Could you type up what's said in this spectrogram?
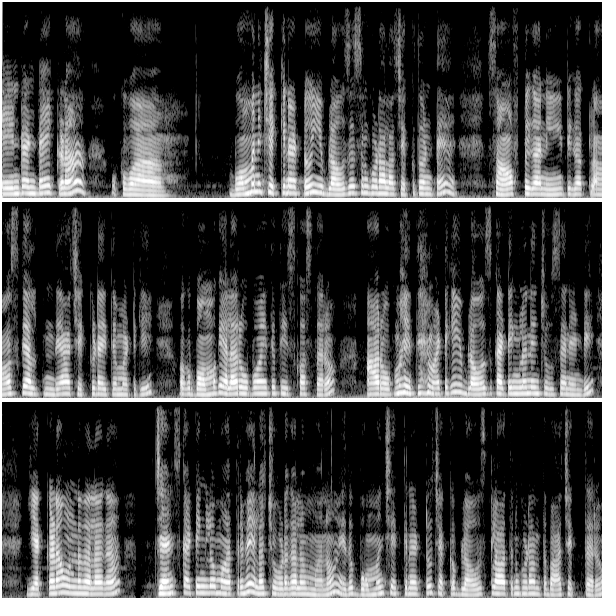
ఏంటంటే ఇక్కడ ఒక బొమ్మని చెక్కినట్టు ఈ బ్లౌజెస్ని కూడా అలా చెక్కుతుంటే సాఫ్ట్గా నీట్గా క్లాస్గా వెళ్తుంది ఆ చెక్కుడు అయితే మట్టుకి. ఒక బొమ్మకి ఎలా రూపం అయితే తీసుకొస్తారో ఆ రూపం అయితే మట్టుకి ఈ బ్లౌజ్ కటింగ్లో నేను చూశానండి. ఎక్కడా ఉండదు అలాగా. జెంట్స్ కటింగ్లో మాత్రమే ఇలా చూడగలం మనం. ఏదో బొమ్మని చెక్కినట్టు చెక్క బ్లౌజ్ క్లాత్ని కూడా అంత బాగా చెక్తారు.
